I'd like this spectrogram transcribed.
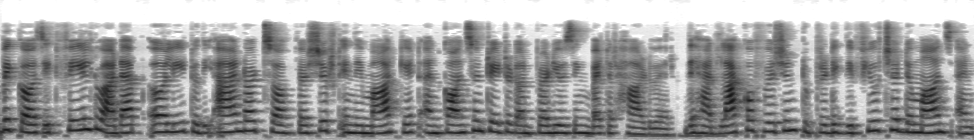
Because it failed to adapt early to the Android software shift in the market and concentrated on producing better hardware. They had lack of vision to predict the future demands and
